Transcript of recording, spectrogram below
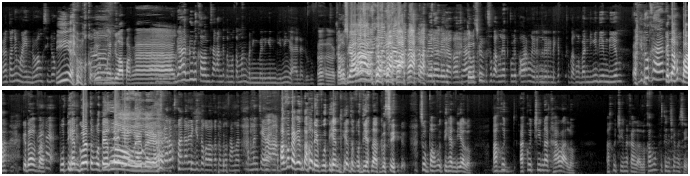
Karena taunya main doang sih dok. Iya, pokoknya Ah. main di lapangan. Nggak ada dulu kalau misalkan ketemu teman banding-bandingin gini nggak ada dulu. Heeh, Kalau sekarang, Iya, benar. Beda-beda kalau sekarang, Kalau sekarang- suka ngeliat kulit orang lirik-lirik dikit suka ngebandingin diem-diem gitu kan. kenapa? Kenapa? Kayak- Putihan gua atau putihan lo iya, gitu iya, ya? Sekarang standarnya gitu kalau ketemu sama temen cewek. Aku pengen tahu deh putihan dia atau putihan aku sih. Sumpah putihan dia loh. Aku aku Cina kalah loh. Aku Cina kalah loh. Kamu putihan siapa sih?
